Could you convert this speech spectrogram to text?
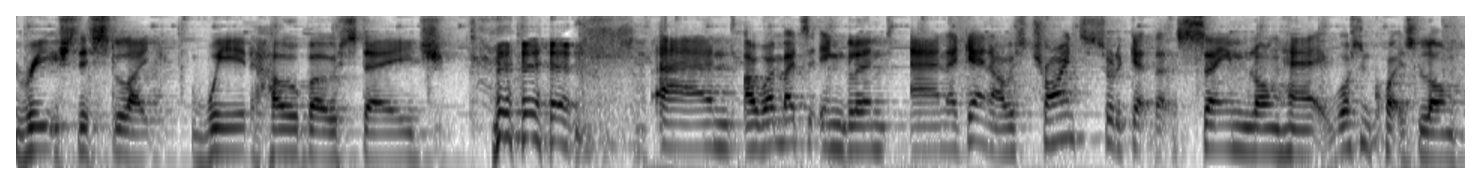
reached this like weird hobo stage. And I went back to England and again I was trying to sort of get that same long hair. It wasn't quite as long.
